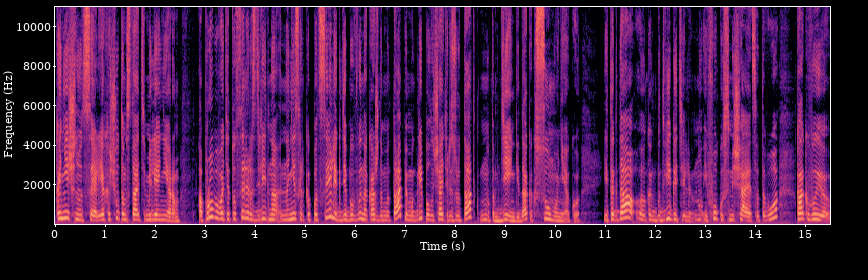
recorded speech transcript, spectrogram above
конечную цель, я хочу там стать миллионером, а пробовать эту цель разделить на, на несколько подцелей, где бы вы на каждом этапе могли получать результат, ну, там, деньги, да, как сумму некую. И тогда э, как бы двигатель, ну и фокус смещается того, как вы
